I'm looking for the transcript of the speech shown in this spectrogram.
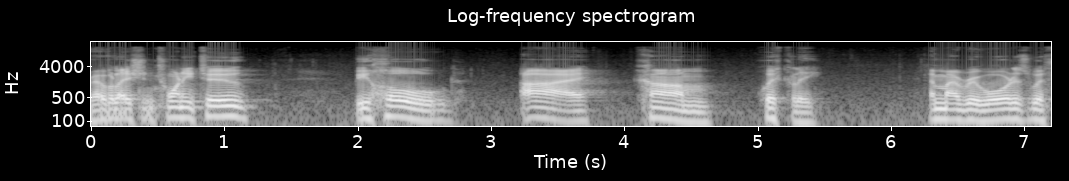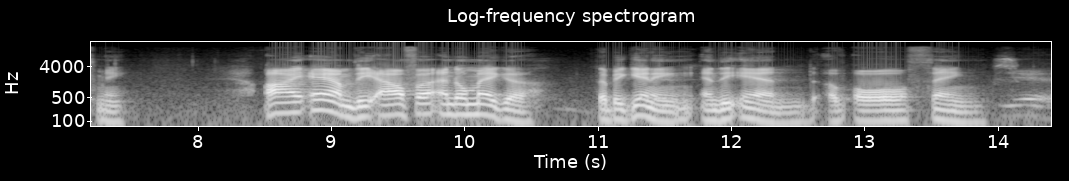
Revelation 22. Behold, I come quickly, and my reward is with me. I am the Alpha and Omega, the beginning and the end of all things. Yes.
